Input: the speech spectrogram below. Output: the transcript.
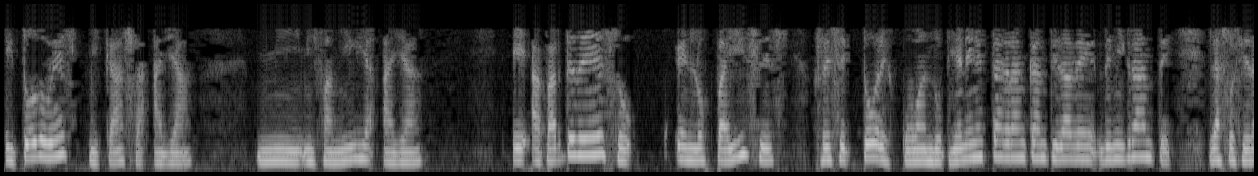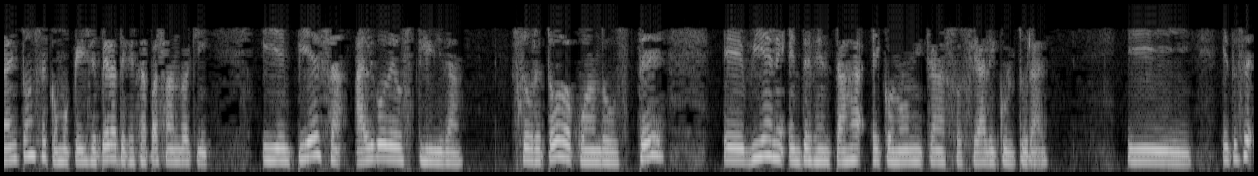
Y todo es mi casa allá, mi, mi familia allá. Eh, aparte de eso, en los países receptores, cuando tienen esta gran cantidad de, migrantes, la sociedad entonces como que dice, espérate, ¿qué está pasando aquí? Y empieza algo de hostilidad, sobre todo cuando usted eh, viene en desventaja económica, social y cultural. Y entonces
